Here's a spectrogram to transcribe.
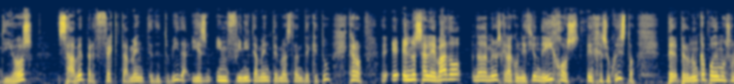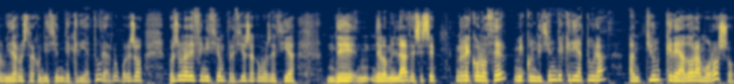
Dios sabe perfectamente de tu vida y es infinitamente más grande que tú. Claro, e, e, Él nos ha elevado nada menos que la condición de hijos en Jesucristo, pero, nunca podemos olvidar nuestra condición de criaturas. ¿no? Por, eso, por eso una definición preciosa, como os decía, de, de la humildad es ese reconocer mi condición de criatura ante un creador amoroso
